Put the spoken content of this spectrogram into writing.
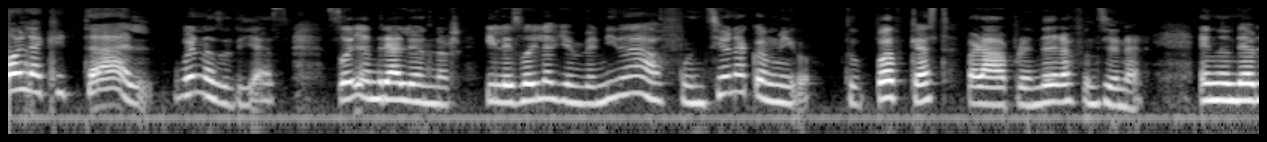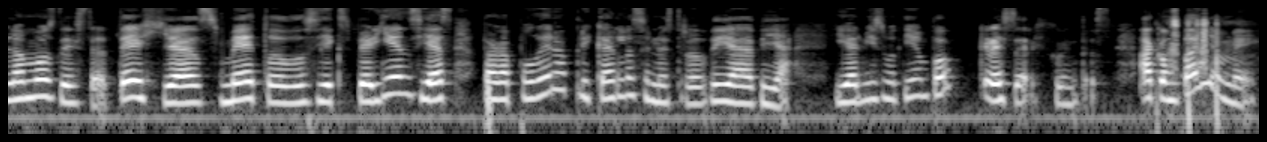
Hola, ¿qué tal? Buenos días. Soy Andrea Leonor y les doy la bienvenida a Funciona conmigo, tu podcast para aprender a funcionar, en donde hablamos de estrategias, métodos y experiencias para poder aplicarlos en nuestro día a día y al mismo tiempo crecer juntos. Acompáñame.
